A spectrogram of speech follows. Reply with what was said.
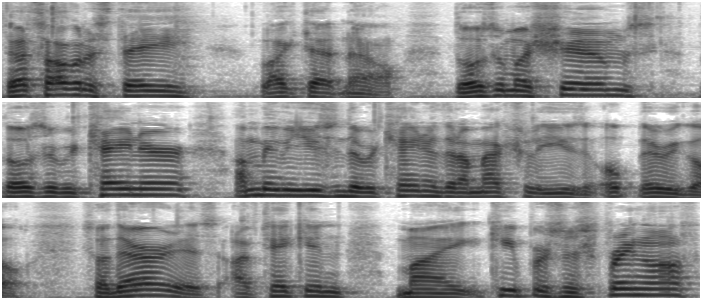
That's all going to stay like that now. Those are my shims. Those are retainer. I'm even using the retainer that I'm actually using. Oh, there we go. So there it is. I've taken my keepers and spring off,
